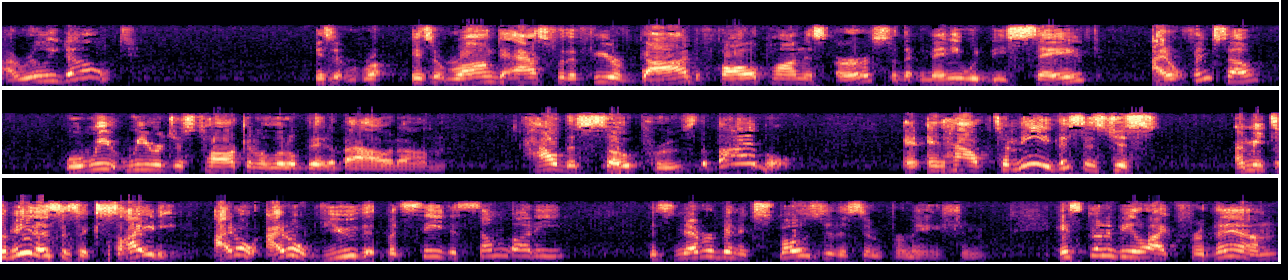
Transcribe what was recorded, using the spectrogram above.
I really don't. Is it, is it wrong to ask for the fear of God to fall upon this earth so that many would be saved? I don't think so. Well, we, we were just talking a little bit about um, how this so proves the Bible. And, and how, to me, this is just, I mean, to me, this is exciting. I don't, I don't view that. But see, to somebody that's never been exposed to this information, it's going to be like for them,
